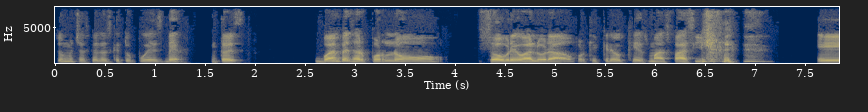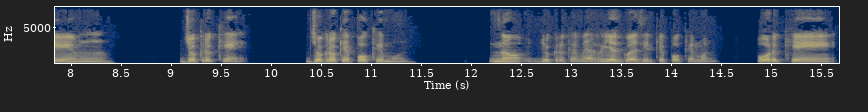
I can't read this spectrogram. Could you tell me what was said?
son muchas cosas que tú puedes ver. Entonces, voy a empezar por lo sobrevalorado porque creo que es más fácil. Em, yo creo que, yo creo que Pokémon. No, yo creo que me arriesgo a decir que Pokémon, porque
